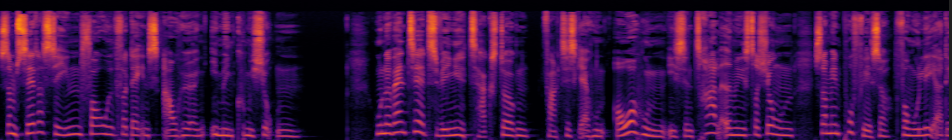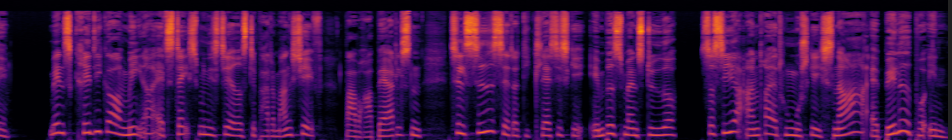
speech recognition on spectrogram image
som sætter scenen forud for dagens afhøring i min kommissionen. Hun er vant til at svinge takstokken. Faktisk er hun overhunden i centraladministrationen, som en professor formulerer det. Mens kritikere mener, at statsministeriets departementschef Barbara Bertelsen tilsidesætter de klassiske embedsmandsdyder, så siger andre, at hun måske snarere er billedet på en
